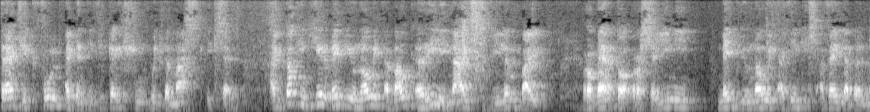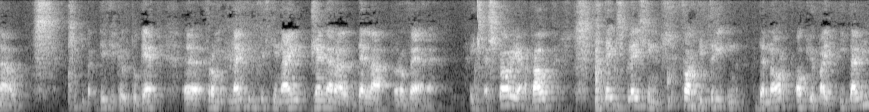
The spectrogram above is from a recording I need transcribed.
tragic full identification with the mask itself? I'm talking here, maybe you know it, about a really nice film by Roberto Rossellini. Maybe you know it, I think it's available now, but difficult to get, uh, from 1959, General della Rovere. It's a story about, it takes place in 43 in the north, occupied Italy,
